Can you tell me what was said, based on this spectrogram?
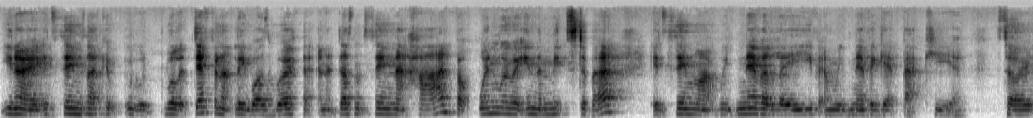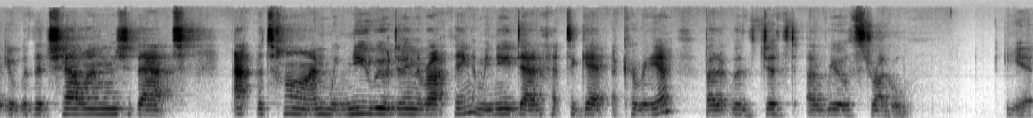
you know, it seems like it, it would, well, it definitely was worth it and it doesn't seem that hard. But when we were in the midst of it, it seemed like we'd never leave and we'd never get back here. So it was a challenge that at the time we knew we were doing the right thing and we knew dad had to get a career, but it was just a real struggle. Yeah.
